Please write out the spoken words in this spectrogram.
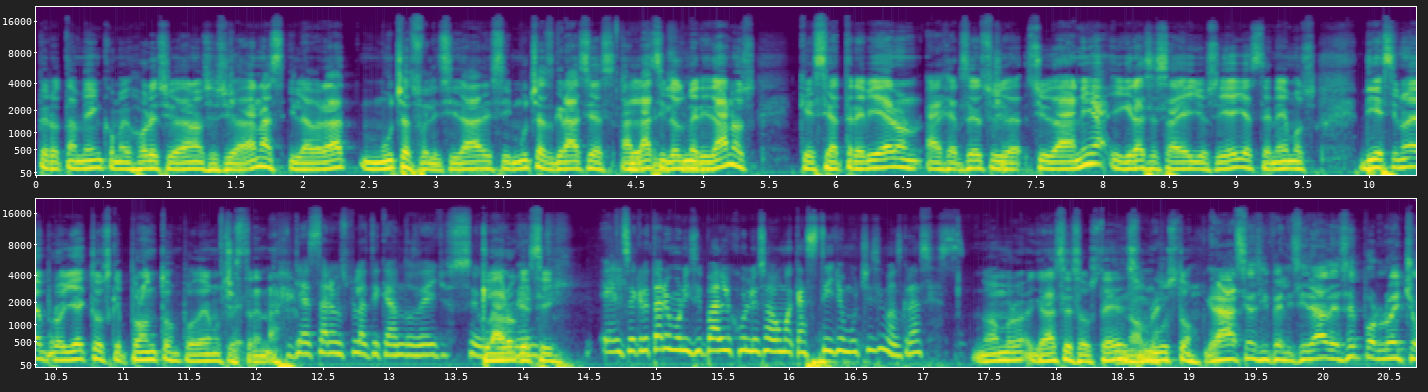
pero también con mejores ciudadanos y ciudadanas. Y la verdad, muchas felicidades y muchas gracias a las y los meridanos que se atrevieron a ejercer su ciudadanía y gracias a ellos y ellas tenemos 19 proyectos que pronto podremos estrenar. Ya estaremos platicando de ellos, seguramente. Claro que sí. El secretario municipal Julio Sauma Castillo, muchísimas gracias. No, hombre, gracias a ustedes, un gusto. Gracias y felicidades eh, por lo hecho.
